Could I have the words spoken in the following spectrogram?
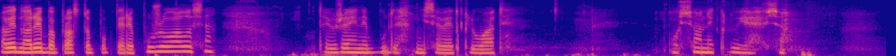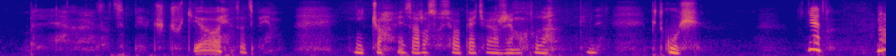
а видно, риба просто поперепужувалася. Та й вже і не буде мені себе відклювати. Ось не клює, все. Бля, зацепив чуть-чуть. Ой, зацепив. Нічого, і зараз ось опять вяжемо туди під, під кущ. Ні. Ну.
